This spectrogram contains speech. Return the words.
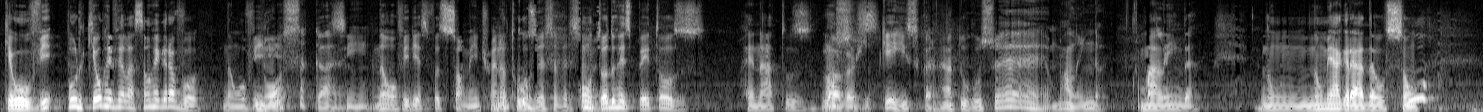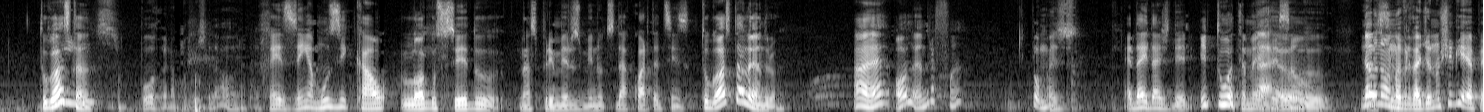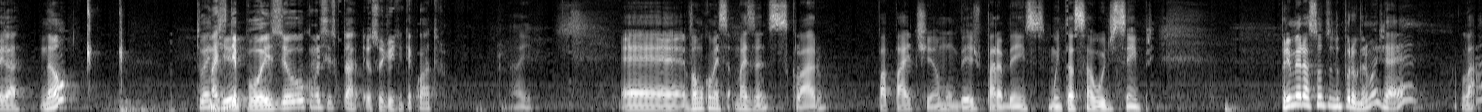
Que eu ouvi porque o Revelação regravou. Não ouviria. Nossa, cara. Sim, não ouviria se fosse somente o Renato Russo. essa versão. Com todo respeito aos Renatos Lovers. Nossa, que isso, cara. Renato Russo é uma lenda. Uma lenda. Não, não me agrada o som. Uh, tu gosta? Isso. Pô, Renato Russo é da hora. Resenha musical logo cedo, nos primeiros minutos da quarta de cinza. Tu gosta, Leandro? Ah, é? Ó, oh, o Leandro é fã. Pô, mas. É da idade dele. E tua também, ah, eu, eu... Não, não, na verdade eu não cheguei a pegar. Não? É mas de... depois eu comecei a escutar. Eu sou de 84. Aí. É, vamos começar, mas antes, claro, papai te amo, um beijo, parabéns, muita saúde sempre. Primeiro assunto do programa já é lá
